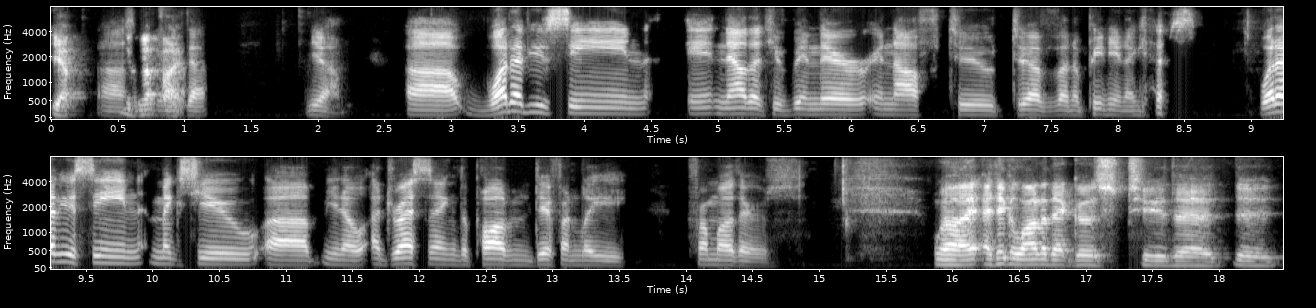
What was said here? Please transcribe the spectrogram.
Yeah, uh, about five. Like that. Yeah. Uh, what have you seen in, now that you've been there enough to to have an opinion? I guess. What have you seen makes you uh, you know addressing the problem differently from others? Well, I, I, think a lot of that goes to the the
